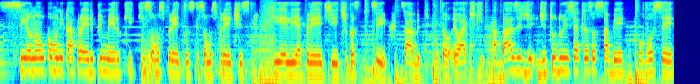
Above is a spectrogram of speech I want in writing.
se eu não comunicar para ele primeiro que, que somos pretos, que somos pretes, que ele é prete, tipo assim, sabe? Então eu acho que a base de, de tudo isso é a criança saber por você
